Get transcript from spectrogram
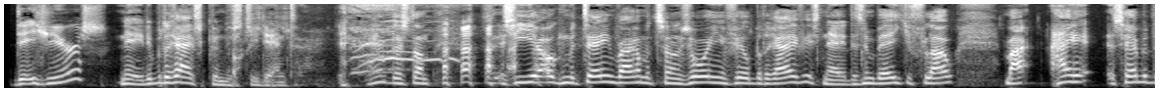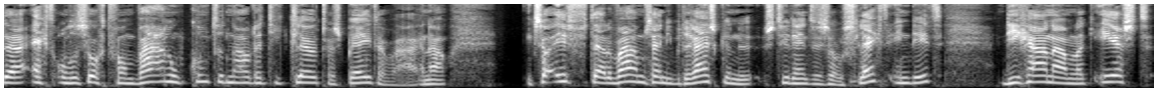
De ingenieurs? Nee, de bedrijfskundestudenten. Hè, dus dan zie je ook meteen waarom het zo'n zooi in veel bedrijven is. Nee, dat is een beetje flauw. Maar hij, ze hebben daar echt onderzocht van waarom komt het nou dat die kleuters beter waren. Nou, ik zal eerst vertellen waarom zijn die bedrijfskundestudenten zo slecht in dit. Die gaan namelijk eerst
